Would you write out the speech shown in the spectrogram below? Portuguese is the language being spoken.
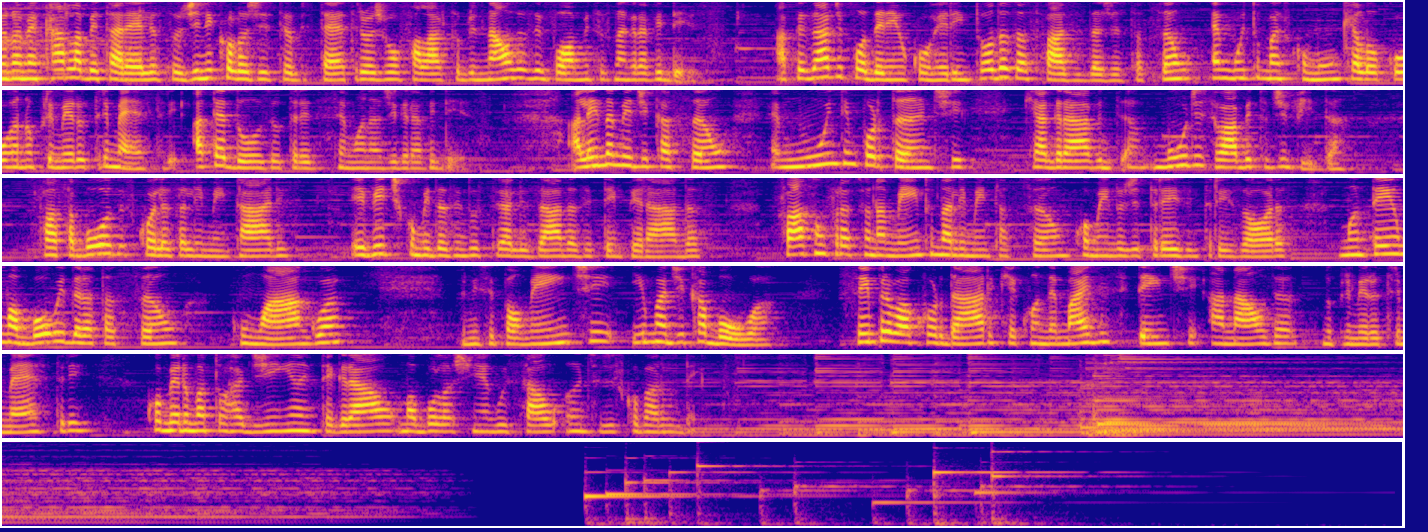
Meu nome é Carla Betarelli, eu sou ginecologista e obstetra e hoje vou falar sobre náuseas e vômitos na gravidez. Apesar de poderem ocorrer em todas as fases da gestação, é muito mais comum que ela ocorra no primeiro trimestre, até 12 ou 13 semanas de gravidez. Além da medicação, é muito importante que a grávida mude seu hábito de vida. Faça boas escolhas alimentares, evite comidas industrializadas e temperadas, faça um fracionamento na alimentação, comendo de 3 em 3 horas, mantenha uma boa hidratação, com água, principalmente, e uma dica boa. Sempre ao acordar, que é quando é mais incidente a náusea no primeiro trimestre, comer uma torradinha integral, uma bolachinha aguissal antes de escovar os dentes.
